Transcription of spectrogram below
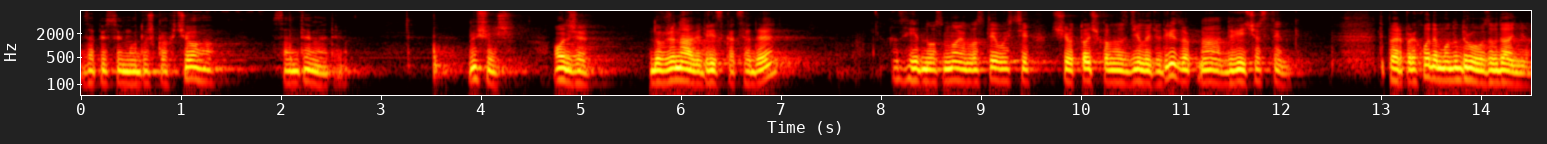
Записуємо в дужках чого? Сантиметрів. Ну що ж, отже, довжина відрізка CD. Згідно основної властивості, що точка у нас ділить відрізок на дві частинки. Тепер переходимо до другого завдання.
